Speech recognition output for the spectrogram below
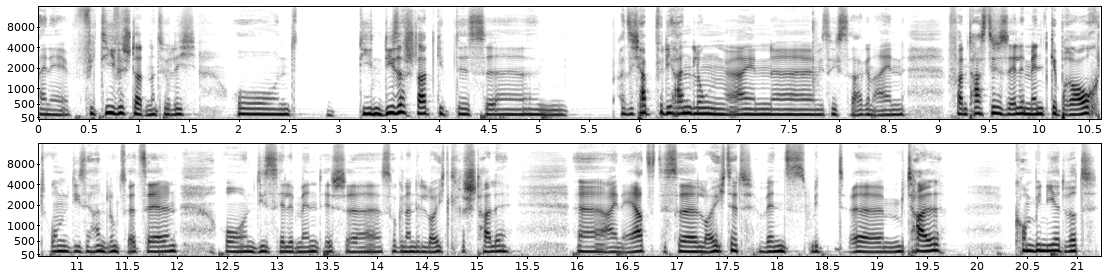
eine fiktive Stadt natürlich. Und die, in dieser Stadt gibt es, äh, also ich habe für die Handlung ein, äh, wie soll ich sagen, ein fantastisches Element gebraucht, um diese Handlung zu erzählen. Und dieses Element ist äh, sogenannte Leuchtkristalle. Äh, ein Erz, das äh, leuchtet, wenn es mit äh, Metall kombiniert wird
